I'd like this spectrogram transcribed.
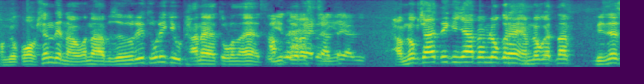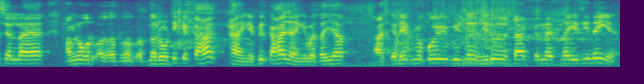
हम लोग को ऑप्शन देना होगा ना। अब ज़रूरी थोड़ी कि उठाना है तोड़ना है तो ये तो रास्ता नहीं है हम लोग चाहते हैं कि यहाँ पे हम लोग रहे। हम लोग इतना बिज़नेस चल रहा है। हम लोग अपना रोटी के कहाँ खाएँगे? फिर कहाँ जाएँगे? बताइए आप। आज का डेट में कोई बिज़नेस ज़ीरो से स्टार्ट करना इतना ईजी नहीं है।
